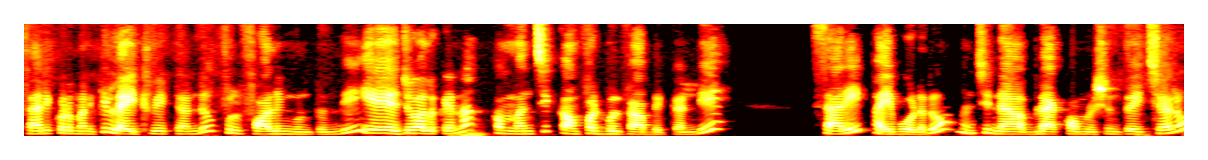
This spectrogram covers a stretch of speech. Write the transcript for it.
శారీ కూడా మనకి light weight and full falling ఉంటుంది. ఏ ఏజ్ వాళ్ళకైనా మంచి కంఫర్టబుల్ ఫ్యాబ్రిక్ అండి. శారీ పై బోర్డరు మంచి బ్లాక్ కాంబినేషన్తో ఇచ్చారు.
